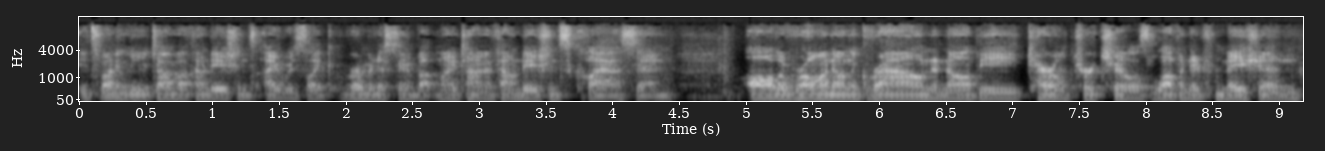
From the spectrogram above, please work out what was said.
it's funny when you're talking about foundations i was like reminiscing about my time in foundations class and all the rolling on the ground and all the caryl churchill's love and information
